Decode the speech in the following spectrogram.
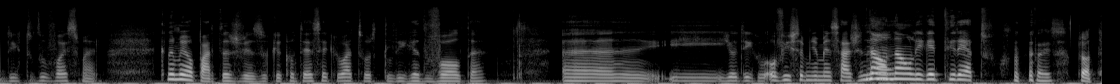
dito do voicemail que na maior parte das vezes o que acontece é que o ator te liga de volta uh, e eu digo, ouviste a minha mensagem? Não, não, não liguei-te direto. Pois. Pronto.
